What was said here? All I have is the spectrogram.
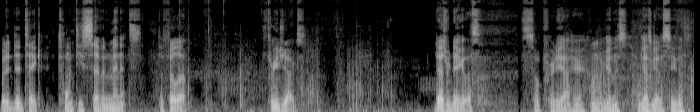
but it did take 27 minutes to fill up three jugs. That's ridiculous. It's so pretty out here. Oh my goodness. You guys got to see this.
